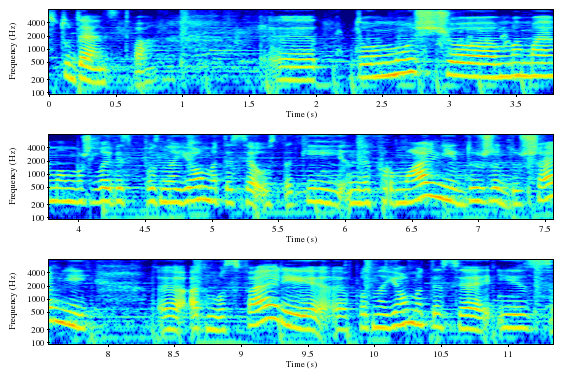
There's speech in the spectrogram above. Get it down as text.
студентства. Тому що ми маємо можливість познайомитися у такій неформальній, дуже душевній атмосфері, е, познайомитися із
